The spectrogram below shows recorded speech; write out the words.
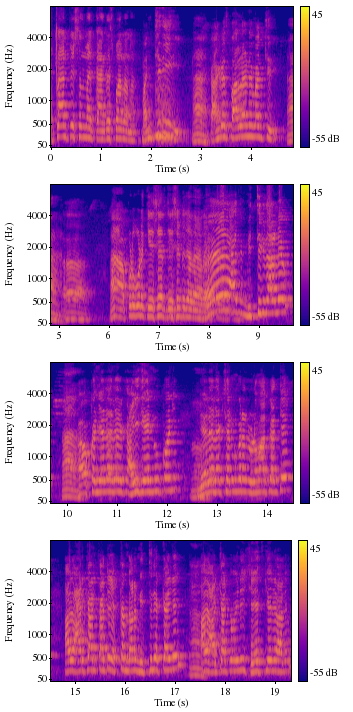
ఎట్లా అనిపిస్తుంది మరి కాంగ్రెస్ పాలన? మంచిది కాంగ్రెస్ పాలనే మంచిది. అప్పుడు కూడా కేసీఆర్ చేసిండు కదా. అది మిత్తికి ఆ. ఒక్క నెల ఐదేళ్ళు కొని. నెల లక్షలు కూడా రుణమాఫీ అంటే అవి ఆడికాడికి అంటే ఎక్క మేర మిత్తులు ఎక్క అయినాయి ఆ. అవి ఆడికాడికి పోయినాయి చేతికి రాలేవు.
